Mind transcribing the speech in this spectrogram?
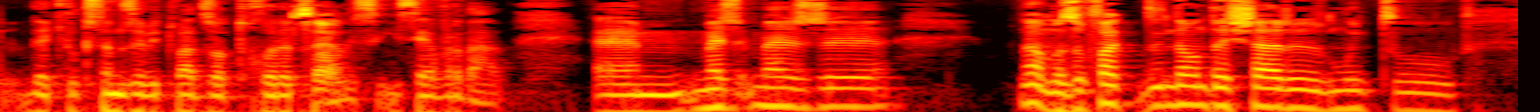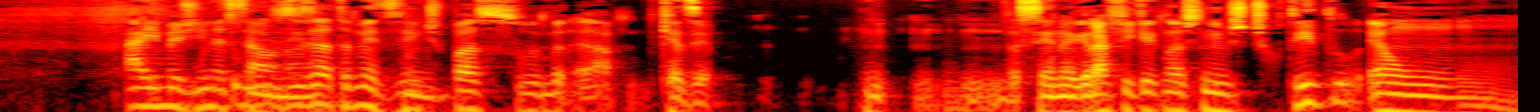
eh, daquilo que estamos habituados ao terror atual, isso, isso é verdade. Ahm, mas, mas eh, Não, mas o facto de não deixar muito, há imaginação, muito é? exatamente, muito espaço, ah, quer dizer, na cena gráfica que nós tínhamos discutido é um,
